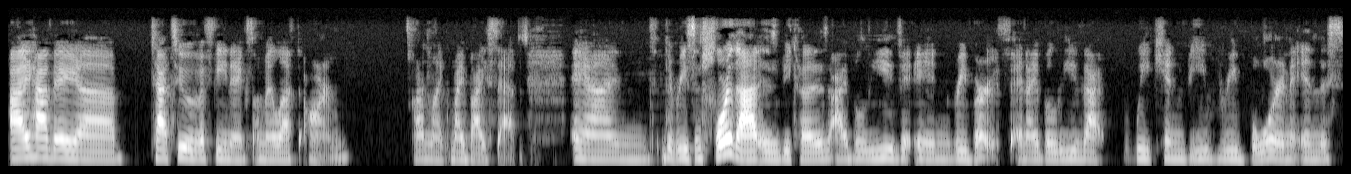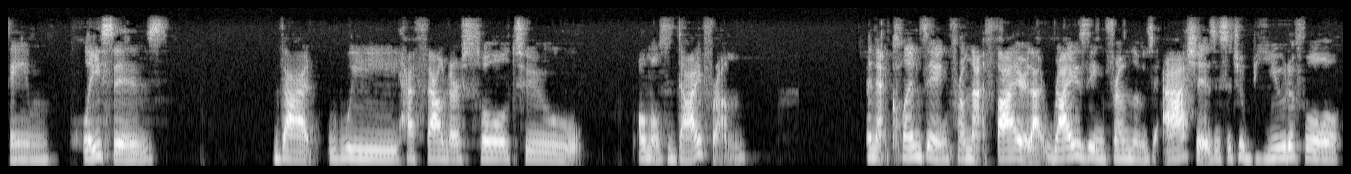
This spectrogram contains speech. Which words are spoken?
I have a uh, tattoo of a phoenix on my left arm, on like my bicep. And the reason for that is because I believe in rebirth and I believe that we can be reborn in the same places that we have found our soul to almost die from and that cleansing from that fire, that rising from those ashes is such a beautiful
